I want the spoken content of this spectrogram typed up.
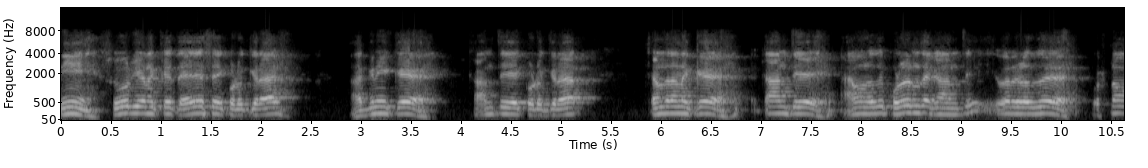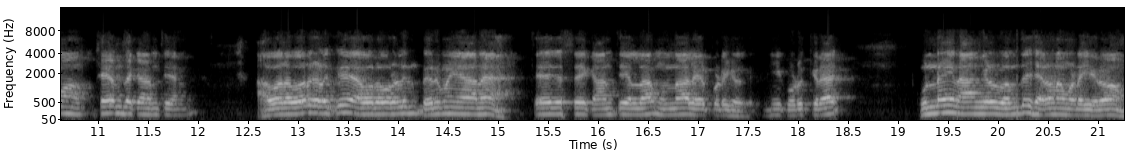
நீ சூரியனுக்கு தேஜஸை கொடுக்கிறாய் அக்னிக்கு காந்தியை கொடுக்கிறார் சந்திரனுக்கு காந்தியை அவனது குளிர்ந்த காந்தி இவர்களது உஷ்ணமா சேர்ந்த காந்தியான அவரவர்களுக்கு அவரவர்களின் பெருமையான தேஜஸை காந்தி எல்லாம் முன்னால் ஏற்படுகிறது. நீ கொடுக்கிறாய் உன்னை நாங்கள் வந்து சரணம் அடைகிறோம்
